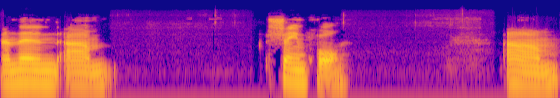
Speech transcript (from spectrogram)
and then um, shameful. Um,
